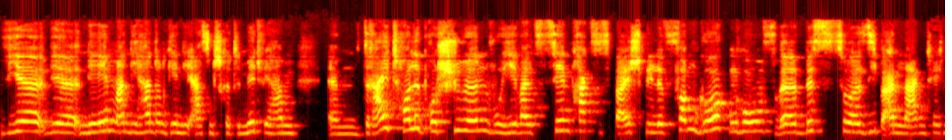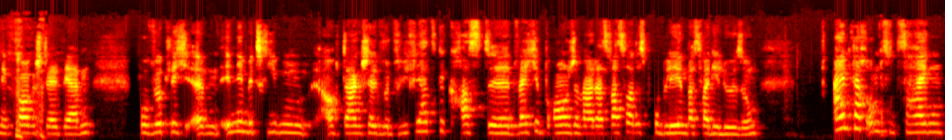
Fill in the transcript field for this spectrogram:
wir, wir nehmen an die Hand und gehen die ersten Schritte mit. Wir haben ähm, drei tolle Broschüren, wo jeweils zehn Praxisbeispiele vom Gurkenhof äh, bis zur Siebanlagentechnik vorgestellt werden wo wirklich ähm, in den Betrieben auch dargestellt wird, wie viel hat es gekostet, welche Branche war das, was war das Problem, was war die Lösung. Einfach um zu zeigen,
